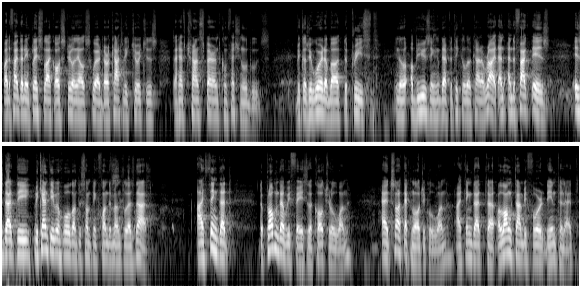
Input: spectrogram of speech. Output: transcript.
by the fact that in places like Australia and elsewhere, there are Catholic churches that have transparent confessional booths because we're worried about the priest you know, abusing that particular kind of right. And, and the fact is, is that the, we can't even hold on to something fundamental as that. I think that the problem that we face is a cultural one, and it's not a technological one. I think that uh, a long time before the internet,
